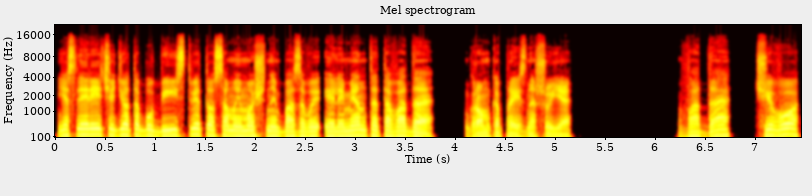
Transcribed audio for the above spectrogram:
«Если речь идет об убийстве, то самый мощный базовый элемент — это вода», — громко произношу я. «Вода? Чего?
